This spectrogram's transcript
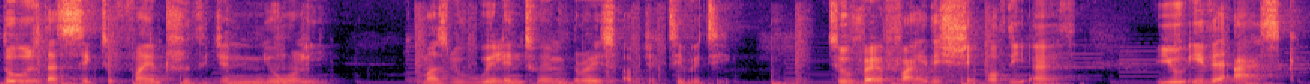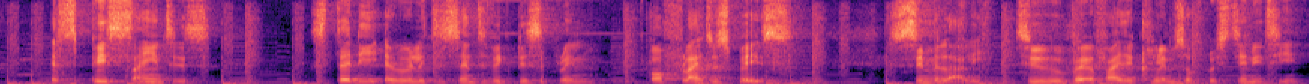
Those that seek to find truth genuinely must be willing to embrace objectivity. To verify the shape of the earth, you either ask a space scientist, study a related scientific discipline, or fly to space. Similarly, to verify the claims of Christianity,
